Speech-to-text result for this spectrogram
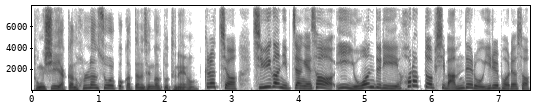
동시에 약간 혼란스러울 것 같다는 생각도 드네요. 그렇죠. 지휘관 입장에서 이 요원들이 허락도 없이 맘대로 일을 벌여서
